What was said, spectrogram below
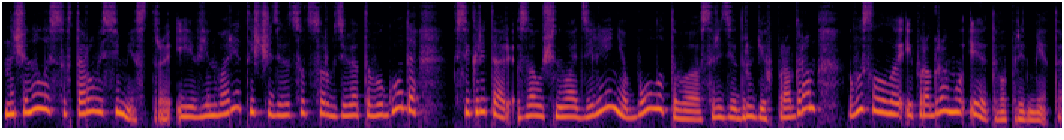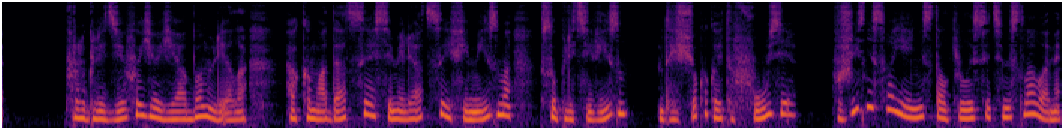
начиналось со второго семестра, и в январе 1949 года секретарь заочного отделения Болотова среди других программ выслала и программу этого предмета. Проглядев ее, я обомлела. Аккомодация, ассимиляция, эфемизма, суплетивизм — да еще какая-то фузия. В жизни своей не сталкивалась с этими словами.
